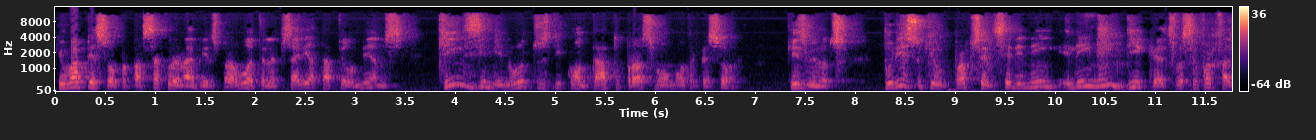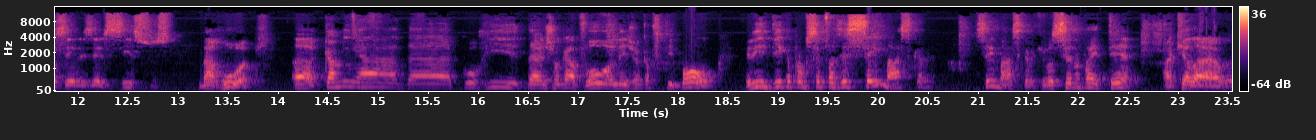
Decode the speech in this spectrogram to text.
que uma pessoa, para passar coronavírus para outra, ela precisaria estar pelo menos 15 minutos de contato próximo a uma outra pessoa. 15 minutos. Por isso que o próprio CDC ele nem, ele nem indica, se você for fazer exercícios na rua, uh, caminhada, corrida, jogar vôlei, jogar futebol, ele indica para você fazer sem máscara sem máscara, que você não vai ter aquela,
